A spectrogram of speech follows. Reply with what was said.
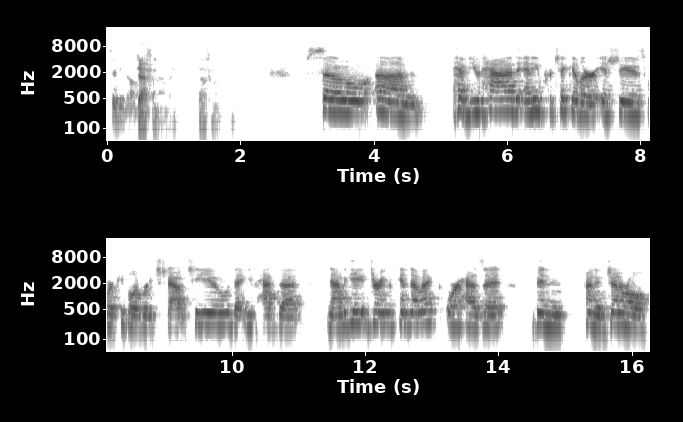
city building. Definitely, definitely. So, um, have you had any particular issues where people have reached out to you that you've had to navigate during the pandemic, or has it been kind of general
